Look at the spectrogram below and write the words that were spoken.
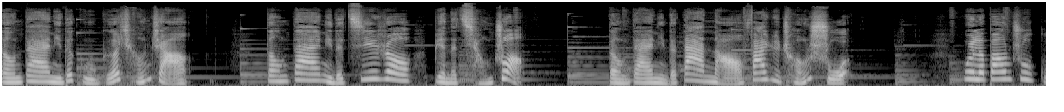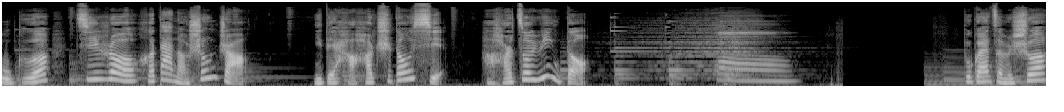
等待你的骨骼成长，等待你的肌肉变得强壮，等待你的大脑发育成熟。为了帮助骨骼、肌肉和大脑生长，你得好好吃东西，好好做运动。嗯，不管怎么说，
